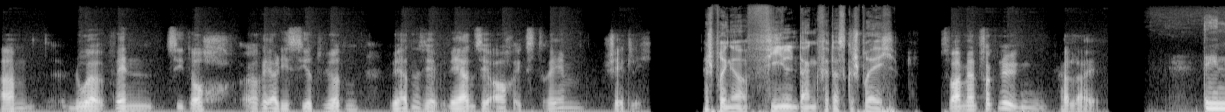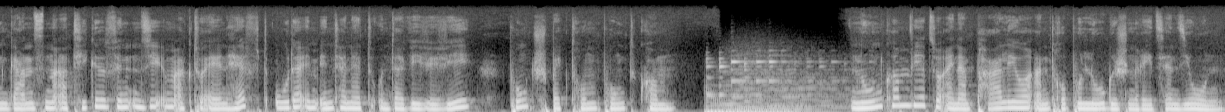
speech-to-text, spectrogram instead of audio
Ähm, nur wenn sie doch äh, realisiert würden, werden sie, wären sie auch extrem schädlich. Herr Springer, vielen Dank für das Gespräch. Es war mir ein Vergnügen, Herr Ley. Den ganzen Artikel finden Sie im aktuellen Heft oder im Internet unter www.spektrum.com. Nun kommen wir zu einer paläoanthropologischen Rezension.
